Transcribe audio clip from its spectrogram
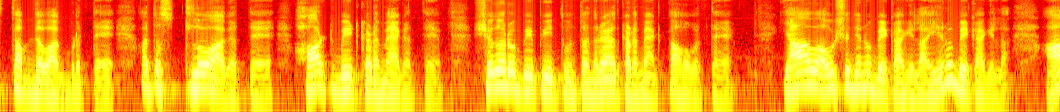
ಸ್ತಬ್ಧವಾಗಿಬಿಡುತ್ತೆ. ಅಥವಾ ಸ್ಲೋ ಆಗುತ್ತೆ. ಹಾರ್ಟ್ ಬೀಟ್ ಕಡಿಮೆ ಆಗುತ್ತೆ. ಶುಗರು ಬಿ ಪಿ ಇತ್ತು ಅಂತಂದರೆ ಅದು ಕಡಿಮೆ ಆಗ್ತಾ ಹೋಗುತ್ತೆ. ಯಾವ ಔಷಧಿನೂ ಬೇಕಾಗಿಲ್ಲ, ಏನೂ ಬೇಕಾಗಿಲ್ಲ. ಆ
